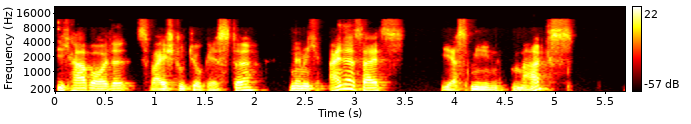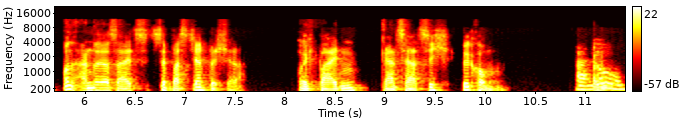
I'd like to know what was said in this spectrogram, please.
ich habe heute zwei Studiogäste, nämlich einerseits Jasmin Marx und andererseits Sebastian Böcher. Euch beiden ganz herzlich willkommen. Hallo.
